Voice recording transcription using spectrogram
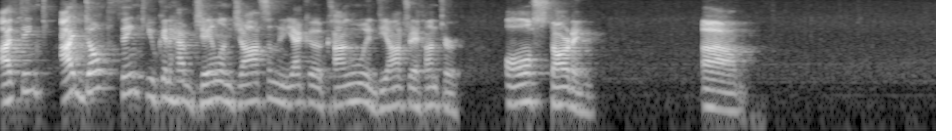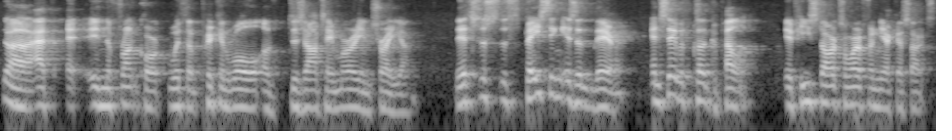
I think I don't think you can have Jalen Johnson, and Onyeka Okongwu, and DeAndre Hunter all starting um, uh, at in the front court with a pick and roll of Dejounte Murray and Trae Young. It's just the spacing isn't there. And same with Clint Capela. If he starts or if Onyeka starts.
